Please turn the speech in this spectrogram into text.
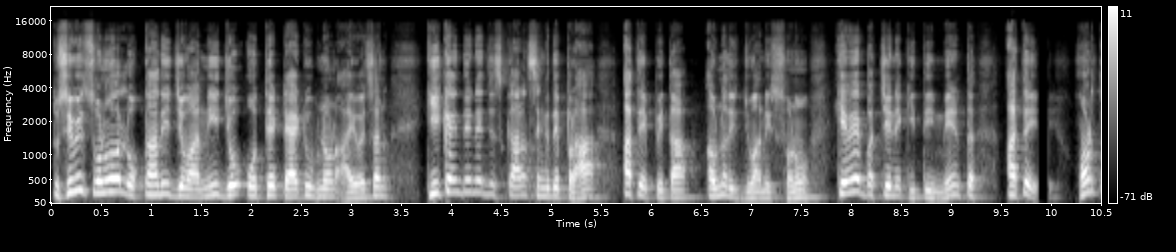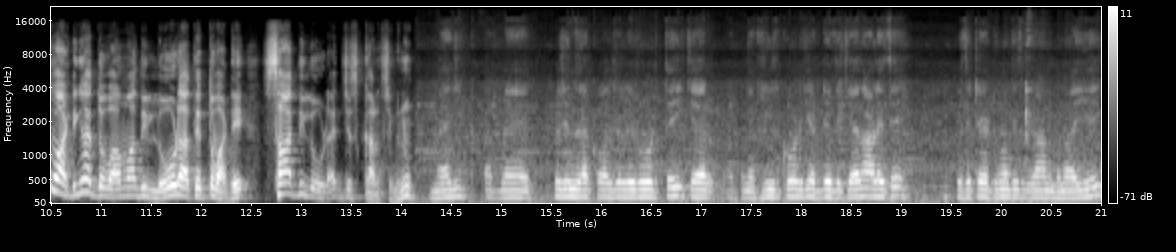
ਤੁਸੀਂ ਵੀ ਸੁਣੋ ਲੋਕਾਂ ਦੀ ਜਵਾਨੀ ਜੋ ਉੱਥੇ ਟੈਟੂ ਬਣਾਉਣ ਆਏ ਹੋਏ ਸਨ। ਕੀ ਕਹਿੰਦੇ ਨੇ ਜਸਕਰਨ ਸਿੰਘ ਦੇ ਭਰਾ ਅਤੇ ਪਿਤਾ? ਉਹਨਾਂ ਦੀ ਜਵਾਨੀ ਸੁਣੋ। ਕਿਵੇਂ ਬੱਚੇ ਨੇ ਕੀਤੀ ਮਿਹਨਤ ਅਤੇ ਹੁਣ ਤੁਹਾਡੀਆਂ ਦੁਆਵਾਂ ਦੀ ਲੋੜ ਆ ਤੇ ਤੁਹਾਡੇ ਸਾਥ ਦੀ ਲੋੜ ਹੈ ਜਸਕਰਨ ਸਿੰਘ ਨੂੰ। ਮੈਂ ਜੀ ਆਪਣੇ ਰਜਿੰਦਰਾ ਕਾਲਜ ਵਾਲੇ ਰੋਡ ਤੇ ਹੀ ਚਹਿਲ ਆਪਣੇ ਫਰੀਦਕੋਟ ਦੇ ਅੱਡੇ ਤੇ ਚਹਿਲ ਵਾਲੇ ਤੇ ਇੱਥੇ ਟੈਟੂਆਂ ਦੀ ਦੁਕਾਨ ਬਣਵਾਈ ਹੈ ਜੀ।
